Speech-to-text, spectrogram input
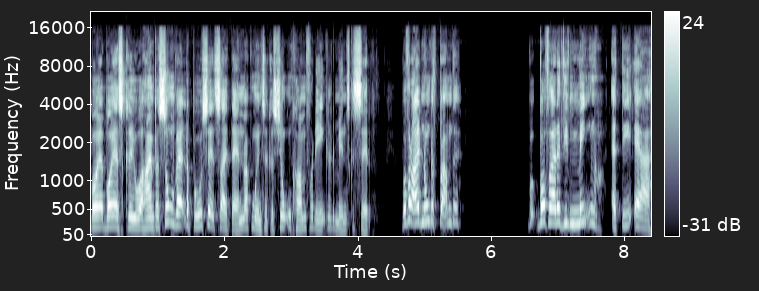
Hvor jeg, hvor jeg skriver, har en person valgt at bosætte sig i Danmark, må integration komme fra det enkelte menneske selv. Hvorfor er der aldrig nogen, der spørger om det? Hvor- Hvorfor er det, at vi mener, at det er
